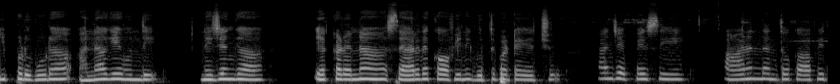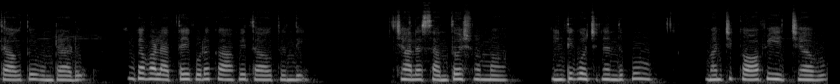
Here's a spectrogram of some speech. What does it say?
ఇప్పుడు కూడా అలాగే ఉంది. నిజంగా ఎక్కడన్నా శారద కాఫీని గుర్తుపట్టేయచ్చు అని చెప్పేసి ఆనందంతో కాఫీ తాగుతూ ఉంటాడు. ఇంకా వాళ్ళ అత్తయ్య కూడా కాఫీ తాగుతుంది. చాలా సంతోషమమ్మా. ఇంటికి వచ్చినందుకు మంచి కాఫీ ఇచ్చావు.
